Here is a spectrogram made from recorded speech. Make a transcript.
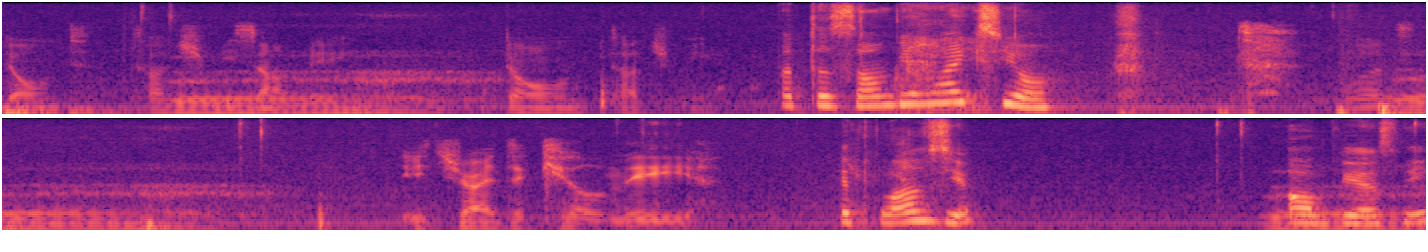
Don't touch me, zombie. Don't touch me. but the zombie likes you. Tried to kill me. It loves you. Obviously.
